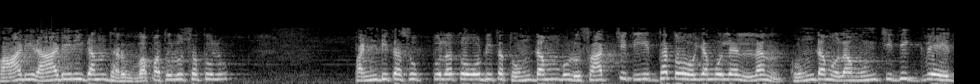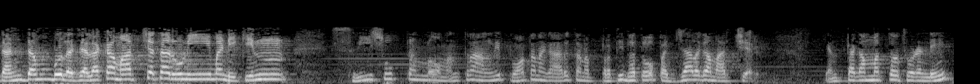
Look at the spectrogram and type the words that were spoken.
పాడిరాడిరి గంధర్వపతులు సతులు. పండిత సూక్తులతోడిత తొండంబులు సాక్షి తీర్థతోయములెల్లన్ కుండముల ముంచి దిగ్వే దండంబుల జలక మార్చతరుణీమణికిన్ శ్రీ సూక్తంలో మంత్రాల్ని పోతన గారు తన ప్రతిభతో పద్యాలుగా మార్చారు. ఎంత గమ్మత్తో చూడండి.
